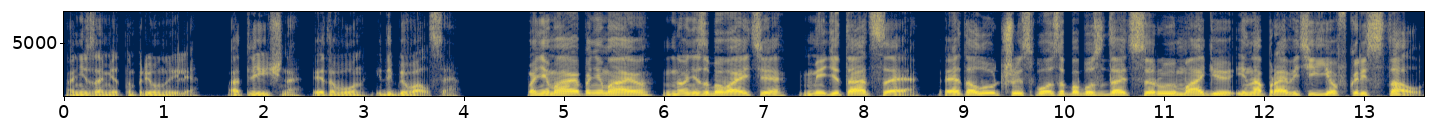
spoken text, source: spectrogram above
Они заметно приуныли. «Отлично, этого он и добивался». «Понимаю, понимаю, но не забывайте, медитация — это лучший способ обуздать сырую магию и направить ее в кристалл.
